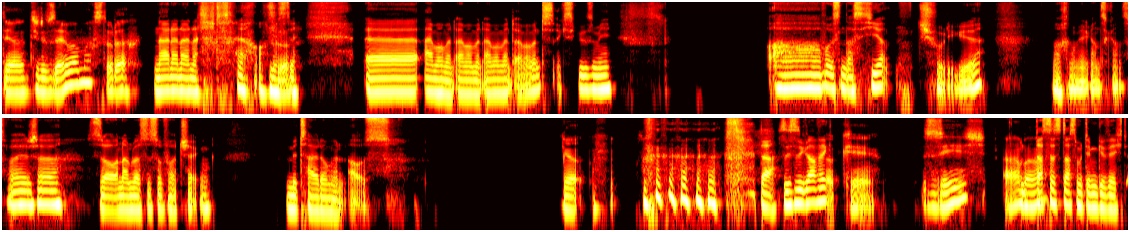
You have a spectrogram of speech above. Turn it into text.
Der, die du selber machst, oder? Nein, nein, nein, nein, das wäre auch So. lustig. Äh, ein Moment, ein Moment, ein Moment, ein Moment. Excuse me. Oh, wo ist denn das hier? Entschuldige. Machen wir ganz, ganz weiter. So, und dann wirst du sofort checken. Mitteilungen aus. Ja, da, siehst du die Grafik? okay. Sehe ich, aber, Und das ist das mit dem Gewicht.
